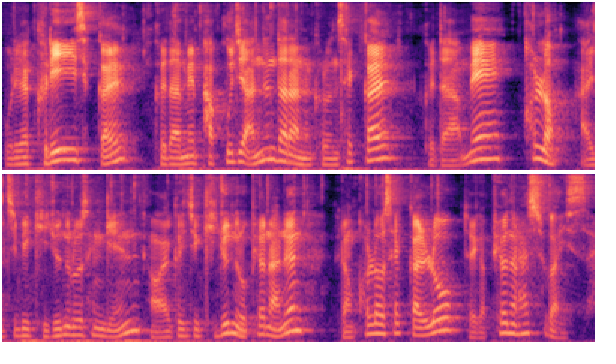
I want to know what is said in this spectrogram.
우리가 gray 색깔 그 다음에 바꾸지 않는다라는 그런 색깔 그 다음에 컬러 RGB 기준으로 생긴 어, RGB 기준으로 표현하는 그런 컬러 색깔로 저희가 표현을 할 수가 있어요.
